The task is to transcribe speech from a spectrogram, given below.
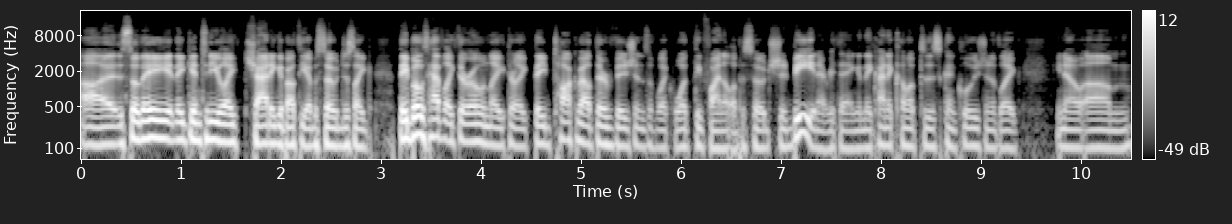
Uh, so they they continue like chatting about the episode, just like they both have like their own like they're like they talk about their visions of like what the final episode should be and everything, and they kind of come up to this conclusion of like you know um,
